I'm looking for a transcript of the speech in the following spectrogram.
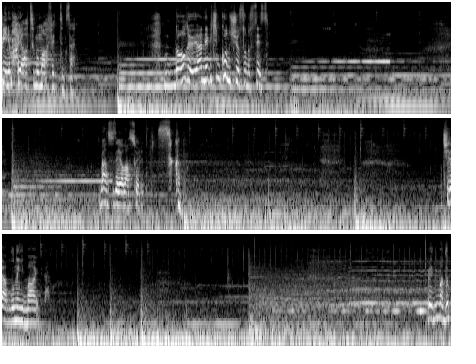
Benim hayatımı mahvettin sen. Ne oluyor ya? Ne biçim konuşuyorsunuz siz? Ben size yalan söyledim. Sakın. Çilem bunu ima ediyor. Benim adım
